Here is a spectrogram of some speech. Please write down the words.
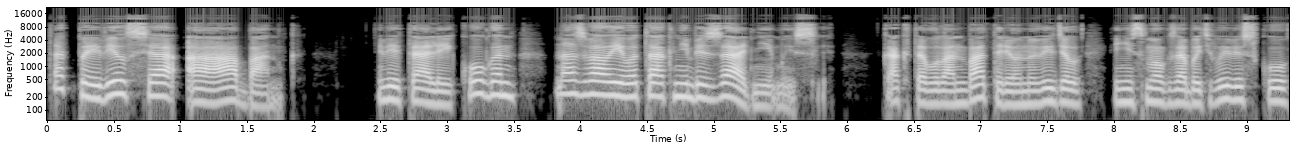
Так появился АА-банк. Виталий Коган назвал его так не без задней мысли. Как-то в Улан-Баторе он увидел и не смог забыть вывеску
